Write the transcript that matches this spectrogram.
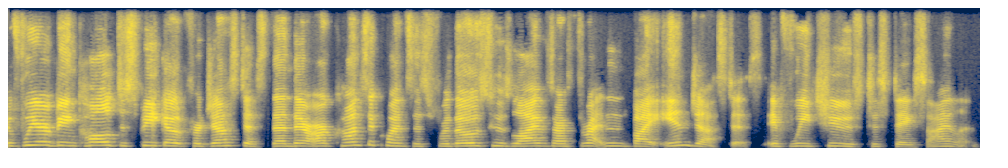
If we are being called to speak out for justice, then there are consequences for those whose lives are threatened by injustice if we choose to stay silent.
